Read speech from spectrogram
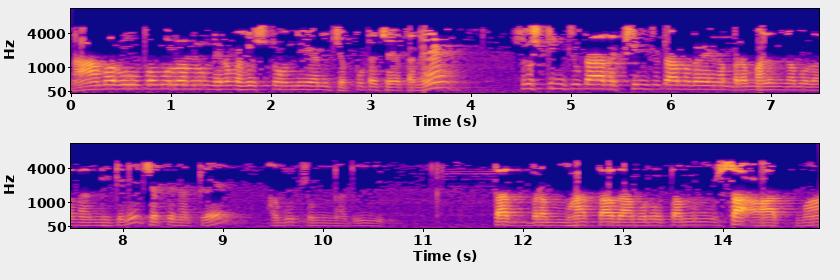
నామరూపములను నిర్వహిస్తోంది అని చెప్పుట చేతనే సృష్టించుట రక్షించుట మొదలైన బ్రహ్మలింగములనన్నిటినీ చెప్పినట్లే అగుచున్నది. తద్బ్రహ్మ తదమృతం స ఆత్మా.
